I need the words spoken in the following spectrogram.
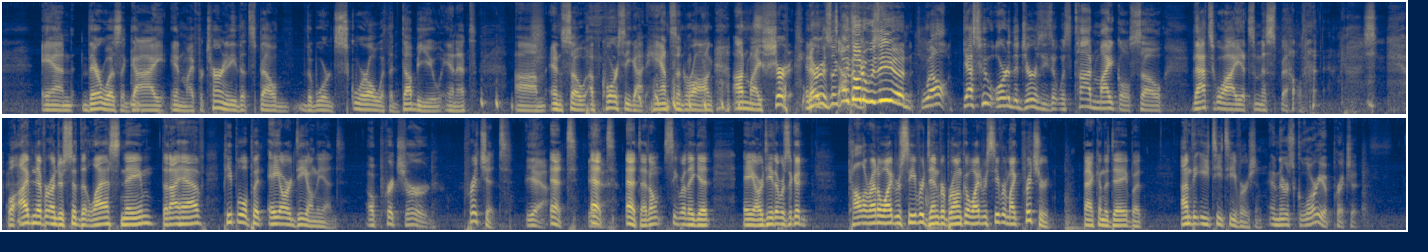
And there was a guy in my fraternity that spelled the word squirrel with a W in it. Um, and so, of course, he got Hanson wrong on my shirt. And everyone's like, I thought it was Ian. Well, guess who ordered the jerseys? It was Todd Michael. So that's why it's misspelled. Well, I've never understood that last name that I have, people will put ARD on the end. oh, Pritchard. Pritchett. Yeah. Et. Yeah. Et. Et. I don't see where they get ARD. There was a good Colorado wide receiver, Denver Bronco wide receiver, Mike Pritchard back in the day, but I'm the ETT version. And there's Gloria Pritchett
